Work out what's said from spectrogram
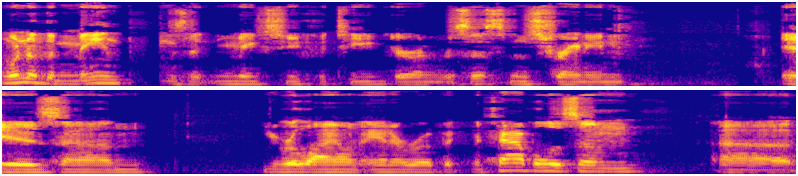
one of the main things that makes you fatigue during resistance training is um, you rely on anaerobic metabolism. Uh,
